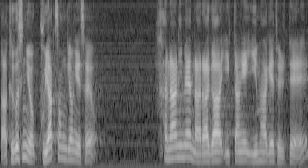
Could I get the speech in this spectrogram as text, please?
아, 그것은요 구약 성경에서요 하나님의 나라가 이 땅에 임하게 될 때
